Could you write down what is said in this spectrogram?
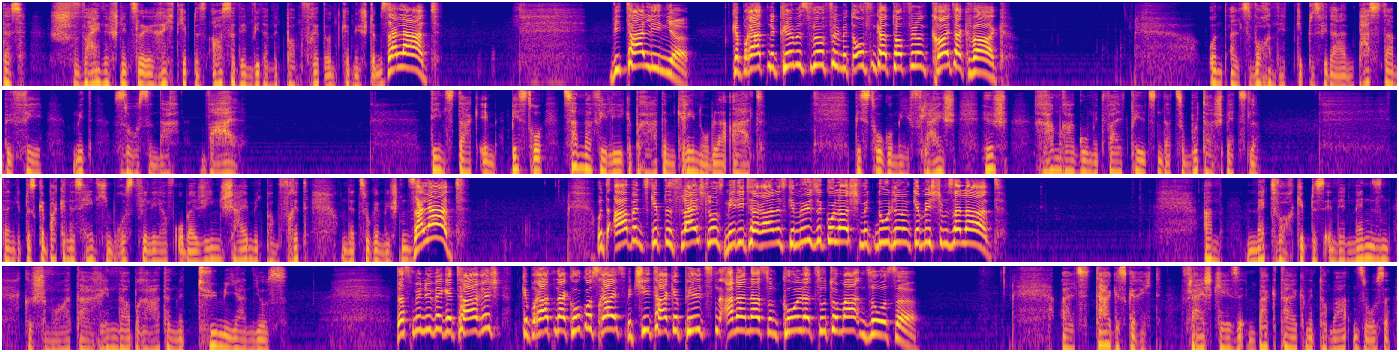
Das Schweineschnitzelgericht gibt es außerdem wieder mit Pommes frites und gemischtem Salat. Vitallinie. Gebratene Kürbiswürfel mit Ofenkartoffeln und Kräuterquark. Und als Wochenhit gibt es wieder ein Pasta-Buffet mit Soße nach Wahl. Dienstag im Bistro Zanderfilet gebraten Grenobler Art. Bistro Gourmet Fleisch, Hirsch, Rahmragout mit Waldpilzen, dazu Butterspätzle. Dann gibt es gebackenes Hähnchenbrustfilet auf Auberginenscheiben mit Pommes frites und dazu gemischten Salat. Und abends gibt es fleischlos mediterranes Gemüsegulasch mit Nudeln und gemischtem Salat. Am Mittwoch gibt es in den Mensen geschmorter Rinderbraten mit Thymianjus. Das Menü vegetarisch, gebratener Kokosreis mit Shiitake, Pilzen, Ananas und Kohl dazu Tomatensoße. Als Tagesgericht Fleischkäse im Backteig mit Tomatensoße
